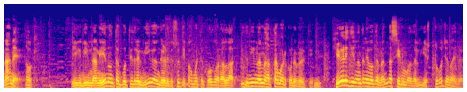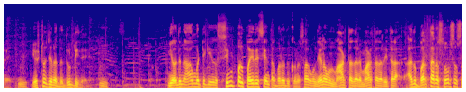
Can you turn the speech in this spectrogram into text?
ನಾನೇ. ಓಕೆ. ಈಗ ನೀವು ನಾನು ಏನು ಅಂತ ಗೊತ್ತಿದ್ರೆ ನೀವೇ ಒಂದು ಹೇಳಿದ್ರಿ ಸುದೀಪ ಮಟ್ಟಕ್ಕೆ ಹೋಗೋರಲ್ಲ ಇದು ನೀವು ನನ್ನ ಅರ್ಥ ಮಾಡ್ಕೊಂಡಿರೋ ರೀತಿ. ಹೇಳಿದ್ದೀನಿ ಅಂದ್ರೆ ಇವಾಗ ನನ್ನ ಸಿನಿಮಾದಲ್ಲಿ ಎಷ್ಟೋ ಜನ ಇದ್ದಾರೆ. ಎಷ್ಟೋ ಜನದ ದುಡ್ಡಿದೆ. ನೀವು ಅದನ್ನು ಆ ಮಟ್ಟಿಗೆ ಸಿಂಪಲ್ ಪೈರಸಿ ಅಂತ ಬರೋದಕ್ಕೂ ಸರ್ ಒಂದೇನೋ ಒಂದು ಮಾಡ್ತಾ ಇದ್ದಾರೆ ಮಾಡ್ತಾ ಇದ್ದಾರೆ ಈ ಥರ. ಅದು ಬರ್ತಾರೋ ಸೋರ್ಸಸ್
